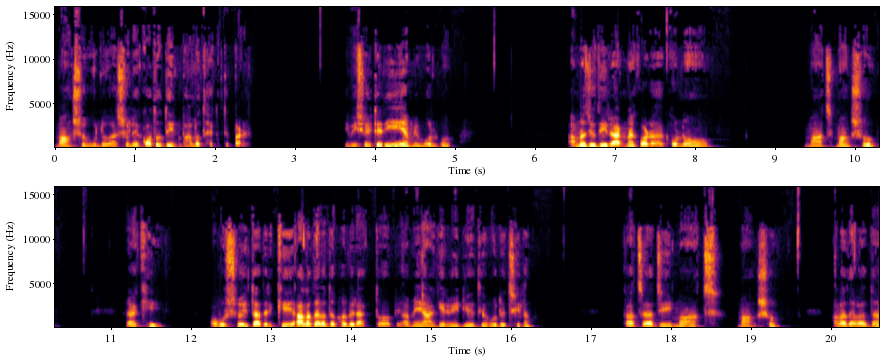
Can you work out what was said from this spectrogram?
মাংসগুলো আসলে কতদিন ভালো থাকতে পারে? এই বিষয়টা নিয়েই আমি বলব। আমরা যদি রান্না করা কোনো মাছ, মাংস রাখি, অবশ্যই তাদেরকে আলাদা আলাদাভাবে রাখতে হবে। আমি আগের ভিডিওতে বলেছিলাম, কাঁচা যে মাছ, মাংস, আলাদা আলাদা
